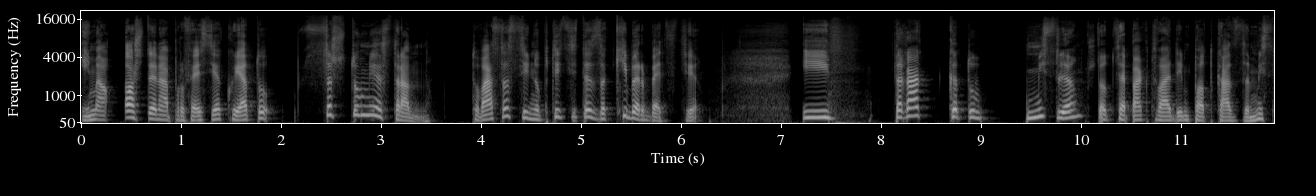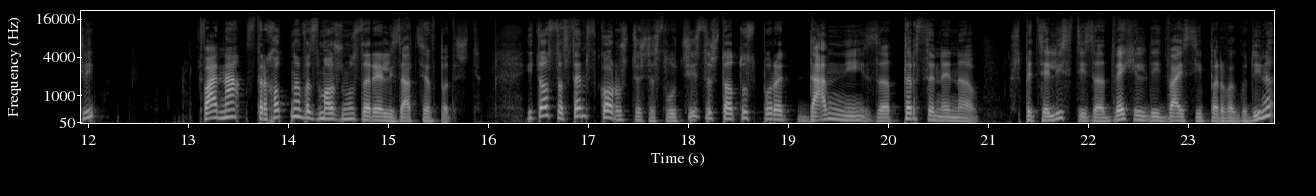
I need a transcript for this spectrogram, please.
има още една професия, която също ми е странна. Това са синоптиците за кибербедствия. И така като мисля, защото все пак това е един подкаст за мисли, това е една страхотна възможност за реализация в бъдеще. И то съвсем скоро ще се случи, защото според данни за търсене на специалисти за 2021 година,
